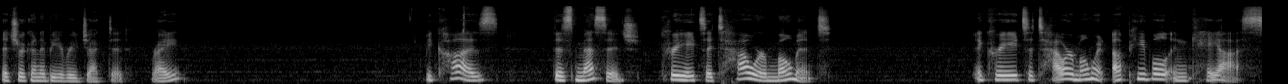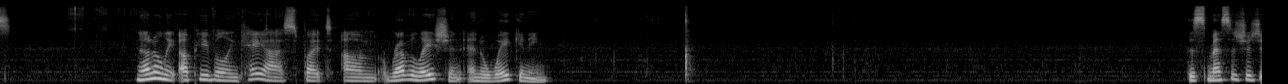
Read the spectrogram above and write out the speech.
that you're going to be rejected, right? Because this message creates a tower moment. It creates a tower moment, upheaval and chaos not only upheaval and chaos, but um, revelation and awakening. This message is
